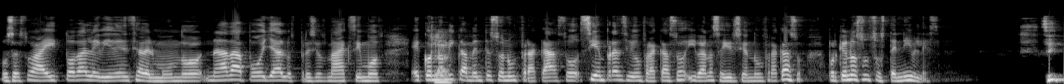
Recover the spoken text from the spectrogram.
o sea, eso hay toda la evidencia del mundo. Nada apoya los precios máximos. Económicamente son un fracaso. Siempre han sido un fracaso y van a seguir siendo un fracaso porque no son sostenibles. Sí,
